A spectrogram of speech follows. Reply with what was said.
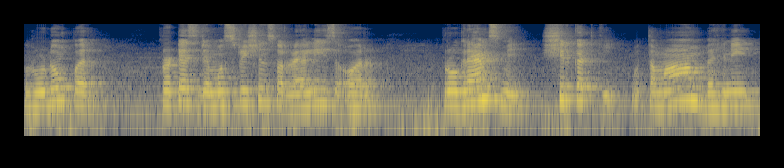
روڈوں پر پروٹیسٹ ڈیمونسٹریشنز اور ریلیز اور پروگرامز میں شرکت کی۔ وہ تمام بہنیں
